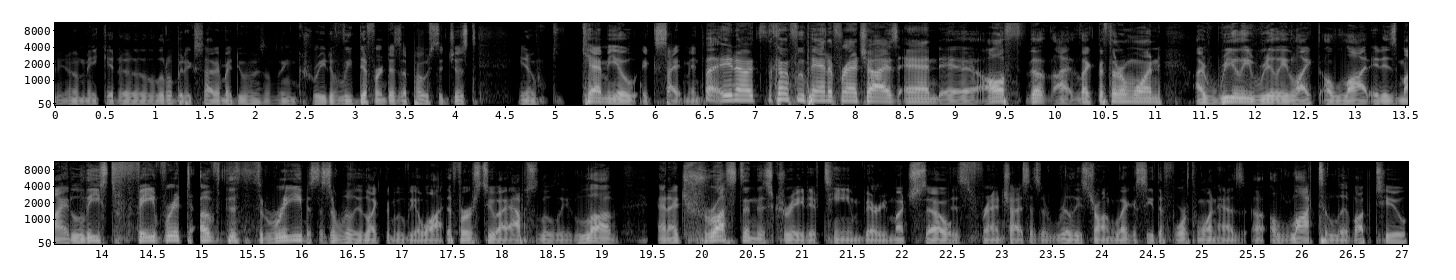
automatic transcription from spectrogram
you know make it a little bit exciting by doing something creatively different as opposed to just you know cameo excitement. But you know, it's the Kung Fu Panda franchise, and uh, all the uh, like the third one. I really, really liked a lot. It is my least favorite of the three. I just really like the movie a lot. The first two I absolutely love. And I trust in this creative team very much so. This franchise has a really strong legacy. The fourth one has a, a, lot to live up to.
